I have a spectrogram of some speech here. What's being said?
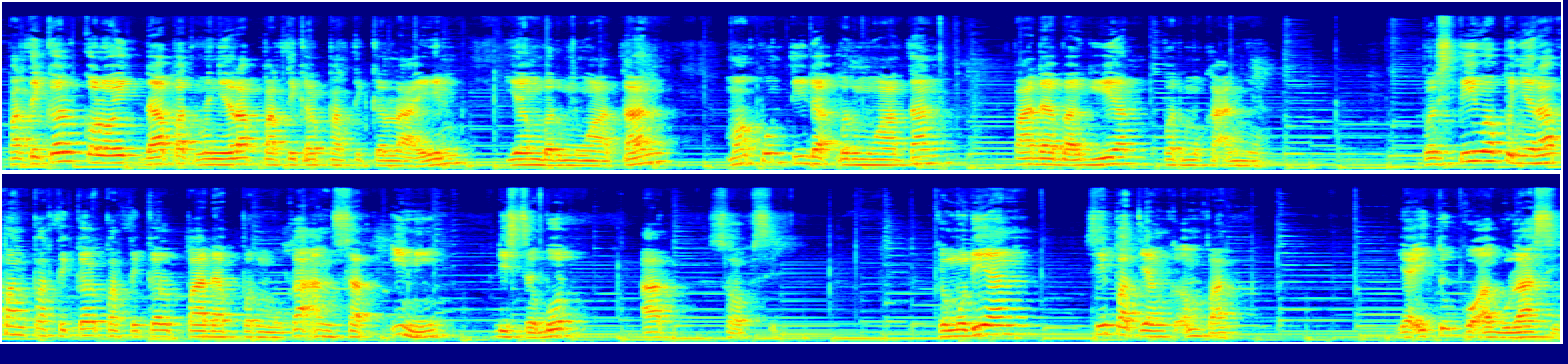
Partikel koloid dapat menyerap partikel-partikel lain yang bermuatan maupun tidak bermuatan pada bagian permukaannya. Peristiwa penyerapan partikel-partikel pada permukaan zat ini disebut adsorpsi. Kemudian sifat yang keempat yaitu koagulasi.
